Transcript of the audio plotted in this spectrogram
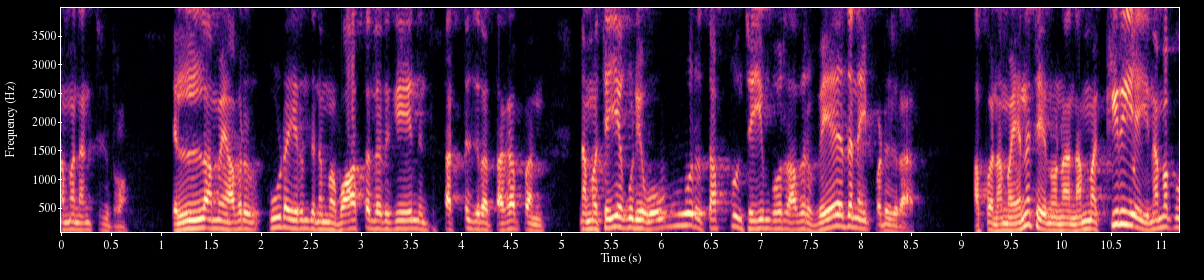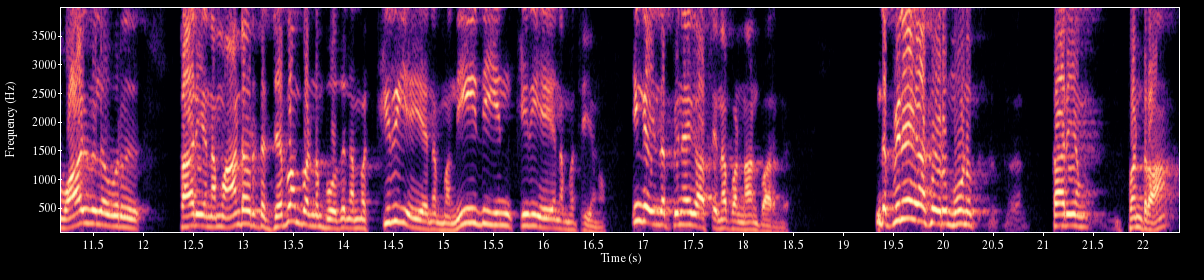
நம்ம நினைச்சுக்கிட்டோம். எல்லாமே அவர் கூட இருந்து நம்ம வாசல் அருகே நின்று தட்டுகிற தகப்பன் நம்ம செய்யக்கூடிய ஒவ்வொரு தப்பும் செய்யும்போது அவர் வேதனைப்படுகிறார். அப்ப நம்ம என்ன செய்யணும்னா நம்ம கிரியை நமக்கு வாழ்வில் ஒரு காரியம் நம்ம ஆண்டவர்கிட்ட ஜெபம் பண்ணும்போது நம்ம கிரியையை நம்ம நீதியின் கிரியையை நம்ம செய்யணும். இங்க இந்த பிணைகாசு என்ன பண்ணான்னு பாருங்க. இந்த பிணைகாசு ஒரு மூணு காரியம் பண்றான்.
